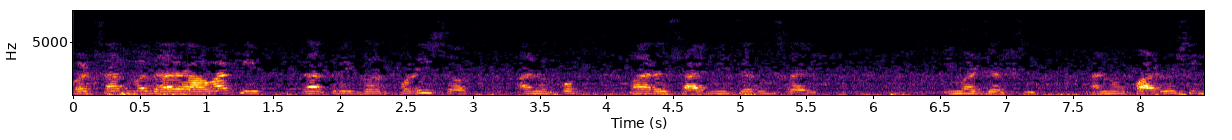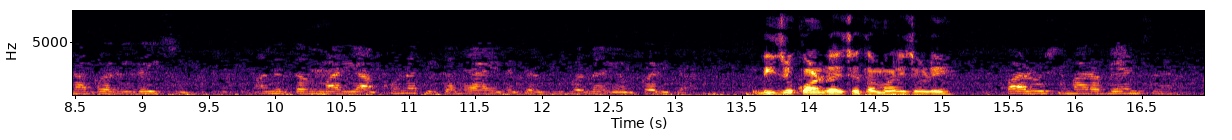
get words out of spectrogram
વરસાદ વધારે આવવાથી રાત્રે ઘર પડી છે અને મારે સાહેબની જરૂર છે ઇમરજન્સી અને હું પાડોશીના ઘરે રહીશું. અને તમે મારી આંખો નથી તમે આવીને જલ્દી બનાવી એમ કરી જાઓ. બીજું કોણ રહે છે તમારી જોડે? પાડોશી મારા બેન છે.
